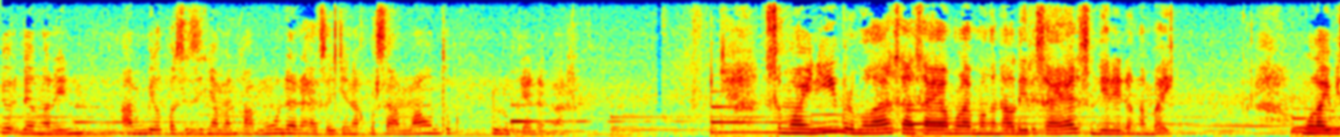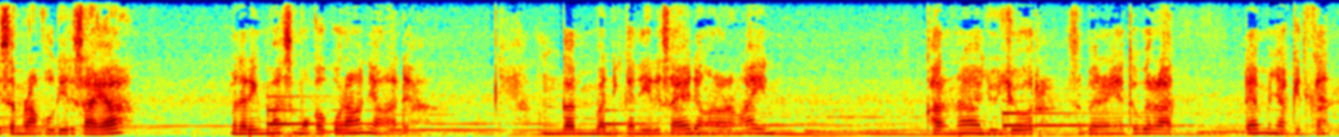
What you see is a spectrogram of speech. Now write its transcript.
yuk dengerin, ambil posisi nyaman kamu dan rehat sejenak bersama untuk duduk dan dengar. Semua ini bermula saat saya mulai mengenal diri saya sendiri dengan baik. Mulai bisa merangkul diri saya, menerima semua kekurangan yang ada. Enggan membandingkan diri saya dengan orang lain. Karena jujur, sebenarnya itu berat dan menyakitkan.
